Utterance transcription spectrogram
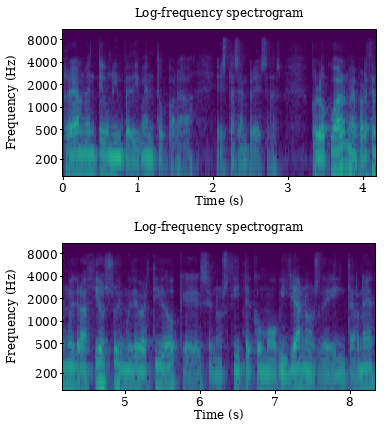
realmente un impedimento para estas empresas. Con lo cual me parece muy gracioso y muy divertido que se nos cite como villanos de Internet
